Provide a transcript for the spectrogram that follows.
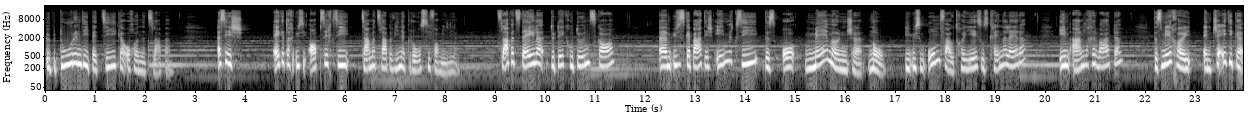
überdauernde Beziehungen auch zu leben. Es war eigentlich unsere Absicht, zusammenzuleben wie eine grosse Familie. Das Leben zu teilen, durch dick und dünn zu gehen. Ähm, unser Gebet war immer, dass auch mehr Menschen noch in unserem Umfeld Jesus kennenlernen können, ihm ähnlicher werden, dass wir Entscheidungen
